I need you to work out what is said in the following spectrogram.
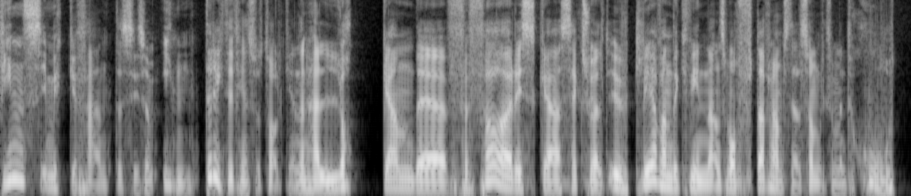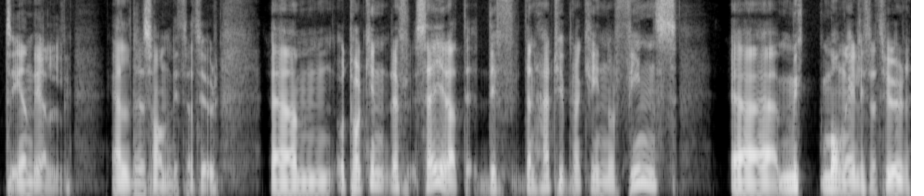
finns i mycket fantasy som inte riktigt finns hos Tolkien. Den här lockande, förföriska, sexuellt utlevande kvinnan som ofta framställs som liksom ett hot i en del äldre sån litteratur. Ehm, och Tolkien säger att det, den här typen av kvinnor finns eh, mycket, många i litteraturen.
